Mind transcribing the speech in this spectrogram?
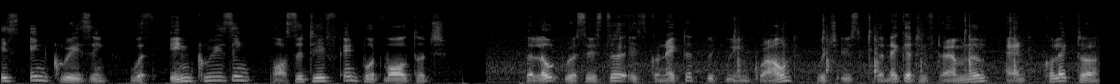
is increasing with increasing positive input voltage. The load resistor is connected between ground, which is the negative terminal, and collector.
